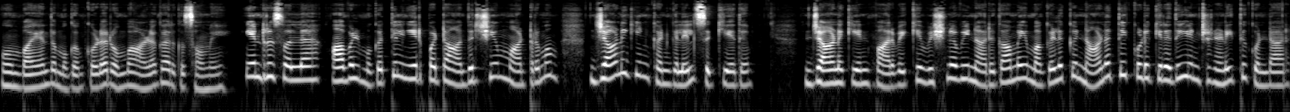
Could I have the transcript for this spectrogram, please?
உன் பயந்த முகம் கூட ரொம்ப அழகா இருக்கு சுவாமி என்று சொல்ல அவள் முகத்தில் ஏற்பட்ட அதிர்ச்சியும் மாற்றமும் ஜானகியின் கண்களில் சிக்கியது. ஜானகியின் பார்வைக்கு விஷ்ணுவின் அருகாமை மகளுக்கு நாணத்தை கொடுக்கிறது என்று நினைத்து கொண்டார்.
